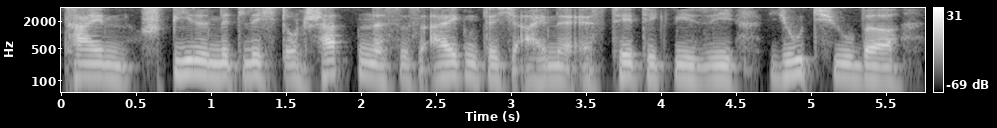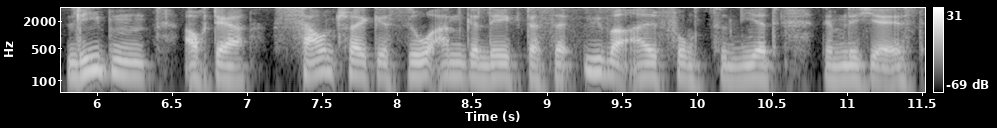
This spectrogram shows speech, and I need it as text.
kein Spiel mit Licht und Schatten. Es ist eigentlich eine Ästhetik, wie sie YouTuber lieben. Auch der Soundtrack ist so angelegt, dass er überall funktioniert, nämlich er ist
